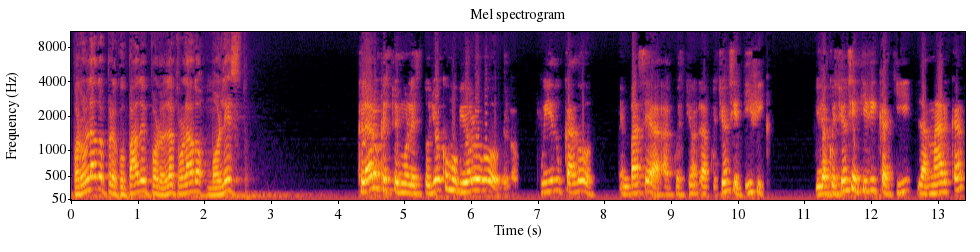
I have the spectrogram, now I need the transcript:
por un lado preocupado y por el otro lado molesto. Claro que estoy molesto. Yo como biólogo fui educado en base a, a cuestión, la cuestión científica. Y la cuestión científica aquí la marca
